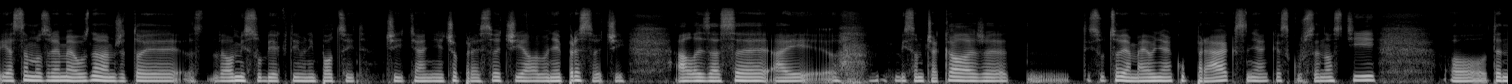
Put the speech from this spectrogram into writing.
Ja samozrejme uznávam, že to je veľmi subjektívny pocit, či ťa niečo presvedčí alebo nepresvedčí. Ale zase aj by som čakala, že tí sudcovia majú nejakú prax, nejaké skúsenosti. Ten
